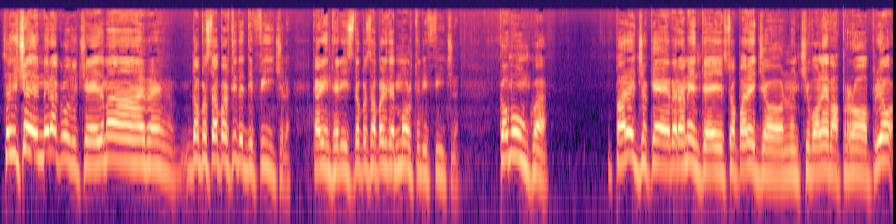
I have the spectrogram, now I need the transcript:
Se succede il miracolo succede, ma eh, dopo sta partita è difficile, cari interisti, dopo sta partita è molto difficile. Comunque, pareggio che veramente il suo pareggio non ci voleva proprio.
